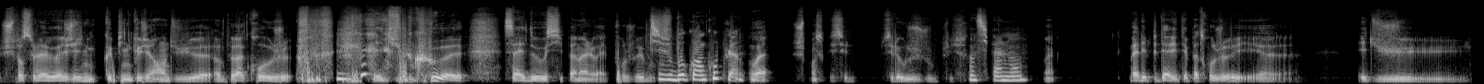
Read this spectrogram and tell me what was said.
je pense que là, ouais, j'ai une copine que j'ai rendue euh, un peu accro au jeu. Et du coup, euh, ça aide aussi pas mal ouais, pour jouer. beaucoup. Tu joues beaucoup en couple, Ouais, je pense que c'est là où je joue le plus. principalement. Bah, elle, était- elle était pas trop jeu et, euh, et du.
